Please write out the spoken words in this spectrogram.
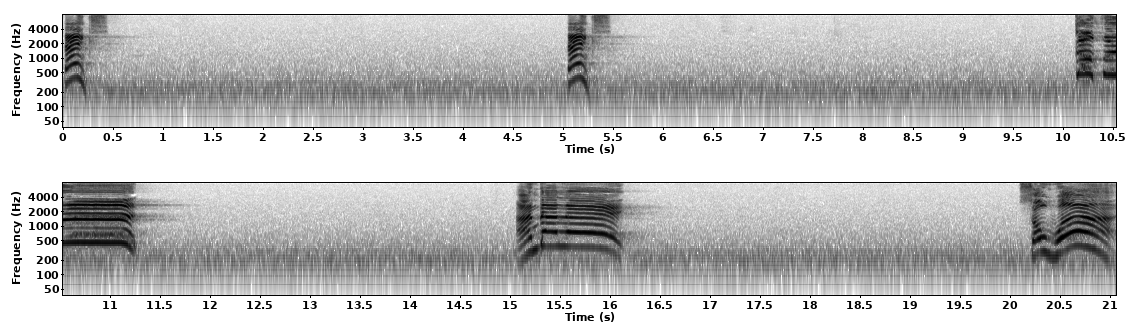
Thanks. Thanks. Go for it! Ándale! So what?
